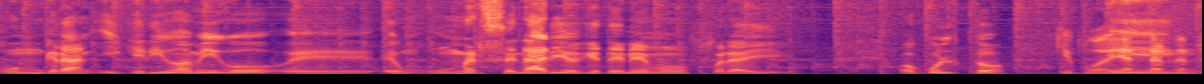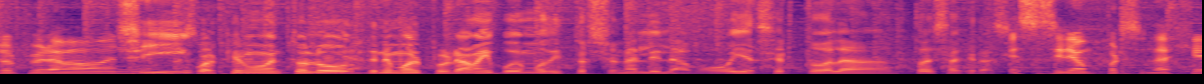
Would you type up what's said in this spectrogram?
un gran y querido amigo, eh, un, un mercenario que tenemos por ahí oculto. Que podría estar dentro del programa. en Sí, en cualquier momento lo Ya. tenemos el programa y podemos distorsionarle la voz y hacer toda la, todas esas gracias. Ese sería un personaje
